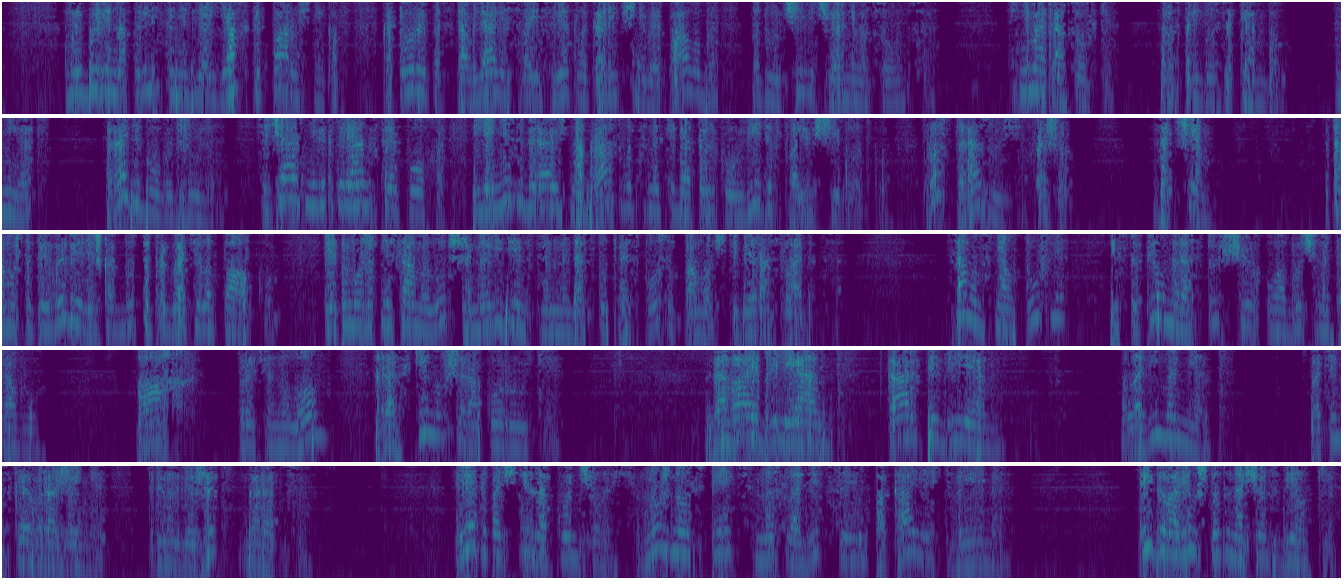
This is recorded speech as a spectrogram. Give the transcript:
Мы были на пристани для яхт и парусников, которые подставляли свои светло-коричневые палубы под лучи вечернего солнца. — Снимай кроссовки, — распорядился Кэмпбелл. — Нет. — Ради бога, Джулия, сейчас не викторианская эпоха, и я не собираюсь набрасываться на тебя, только увидев твою щиколотку. Просто разуйся, хорошо? — Зачем? — потому что ты выглядишь, как будто проглотила палку. И это, может, не самый лучший, но единственный доступный способ помочь тебе расслабиться. Сам он снял туфли и ступил на растущую у обочины траву. «Ах!» — протянул он, раскинув широко руки. «Давай, бриллиант! Карпе дием!» «Лови момент!» Латинское выражение — принадлежит Горацию. Лето почти закончилось. Нужно успеть насладиться им, пока есть время. Ты говорил что-то насчет сделки.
